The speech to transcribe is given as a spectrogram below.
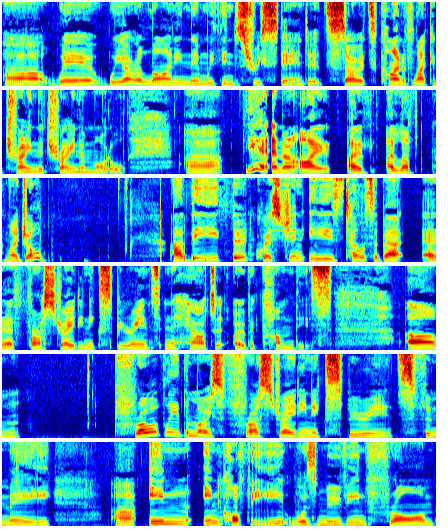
Uh, where we are aligning them with industry standards. So it's kind of like a train the trainer model. Uh, yeah, and I, I, I love my job. Uh, the third question is tell us about a frustrating experience and how to overcome this. Um, probably the most frustrating experience for me uh, in in coffee was moving from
